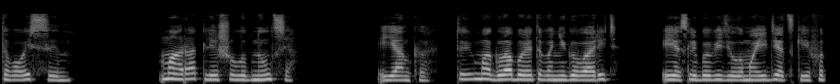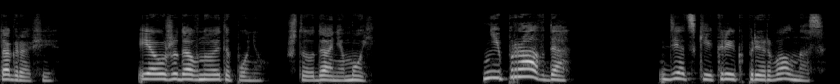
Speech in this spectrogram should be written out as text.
твой сын». Марат лишь улыбнулся. «Янка, ты могла бы этого не говорить, если бы видела мои детские фотографии. Я уже давно это понял, что Даня мой». «Неправда!» Детский крик прервал нас,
